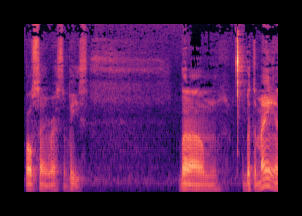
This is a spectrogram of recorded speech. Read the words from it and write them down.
both saying rest in peace. But um, but the main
